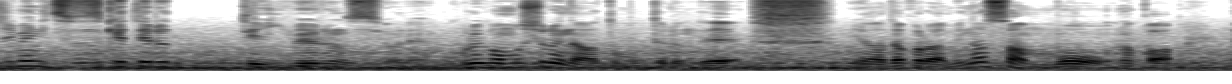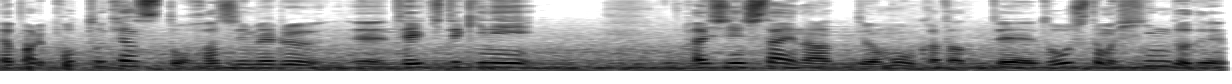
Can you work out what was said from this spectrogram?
真面目に続けてるって言えるんですよね。これが面白いなと思ってるんで。いやだから皆さんもなんかやっぱりポッドキャストを始める、えー、定期的に配信したいなって思う方ってどうしても頻度で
